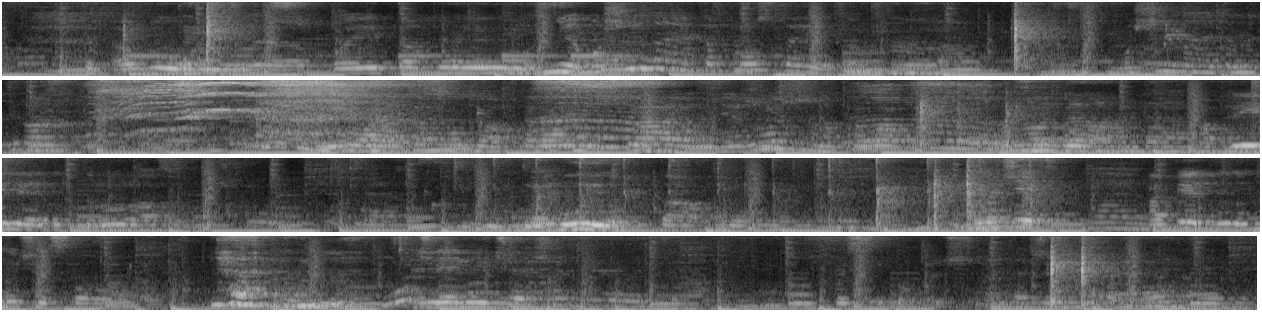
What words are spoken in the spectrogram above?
А Вот, э, поэтому... Не, машина это просто это. Машина это на террасе. Поэтому, да, вторая мечта, у меня женщина права. Ну да, да. В апреле это второй раз в школу. Другую? Да. Мучать. Опять буду мучать слова. Мучать, мучать, Спасибо большое.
